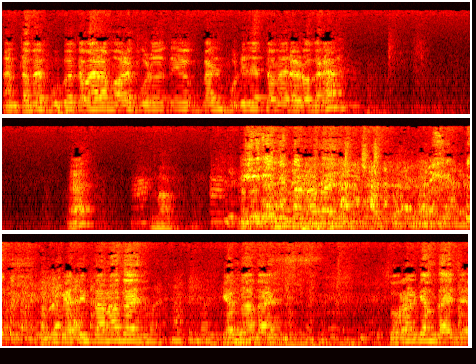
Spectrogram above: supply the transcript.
અને તમે ફુગ્ગો તમારા મળે ફોડો તો એ કરીને ફૂટી જાય તમે રડો ખરા? હે? ના. તમને બે ચિંતા ના થાય ને. તમને બે ચિંતા ના થાય ને કેમ ના થાય? સોરણ કેમ થાય છે?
